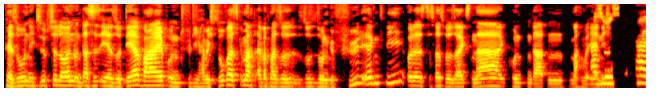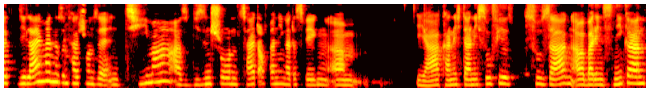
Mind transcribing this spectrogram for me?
Person XY und das ist eher so der Vibe und für die habe ich sowas gemacht, einfach mal so, so, so ein Gefühl irgendwie? Oder ist das was, wo du sagst, na, Kundendaten machen wir eher also nicht? Es halt, die Leinwände sind halt schon sehr intimer, also die sind schon zeitaufwendiger, deswegen ähm, ja, kann ich da nicht so viel zu sagen, aber bei den Sneakern,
